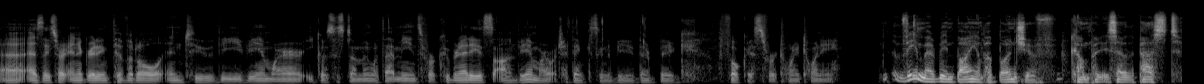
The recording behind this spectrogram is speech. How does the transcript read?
uh, as they start integrating Pivotal into the VMware ecosystem and what that means for Kubernetes on VMware, which I think is going to be their big focus for 2020. VMware have been buying up a bunch of companies over the past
